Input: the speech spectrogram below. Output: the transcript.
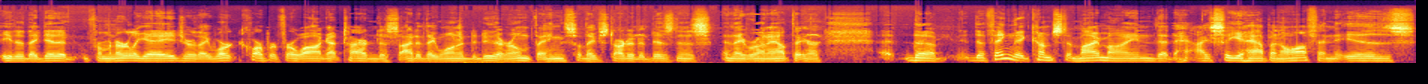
Either they did it from an early age or they worked corporate for a while, got tired, and decided they wanted to do their own thing. So they've started a business and they run out there. The, the thing that comes to my mind that I see happen often is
